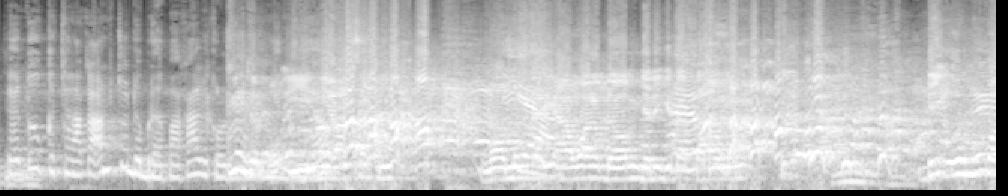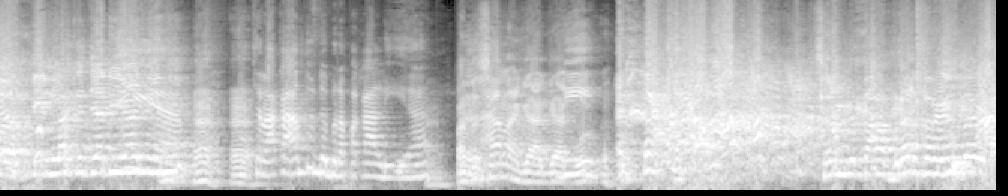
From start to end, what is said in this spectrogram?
Saya tuh kecelakaan tuh udah berapa kali kalau saya Oh, bilang. iya bisa ngomong Iya. dari awal dong jadi kita tahu. Diumpetin lah kejadiannya. Iya. Kecelakaan tuh udah berapa kali ya. Pantesan agak-agak. Di- Sering ketabrak ternyata ya.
